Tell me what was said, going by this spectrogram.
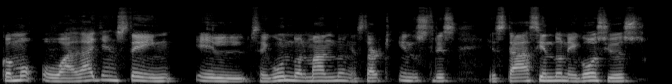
cómo Obadiah Stein, el segundo al mando en Stark Industries, está haciendo negocios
